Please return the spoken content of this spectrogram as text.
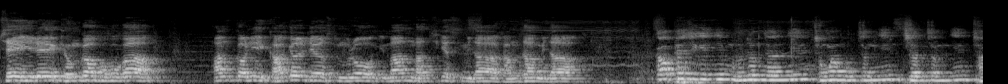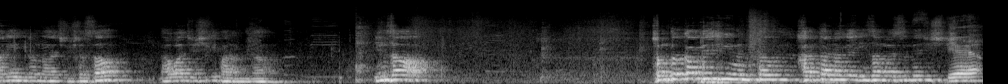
제1회 경과보고가 안건이 가결되었으므로 이만 마치겠습니다. 감사합니다. 카페지기님, 운영자님, 종합국장님, 지역장님 자리에 일어나 주셔서 나와 주시기 바랍니다. 인사. 좀 더 카페지기님 간단하게 인사 말씀해 주십시오. 예,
